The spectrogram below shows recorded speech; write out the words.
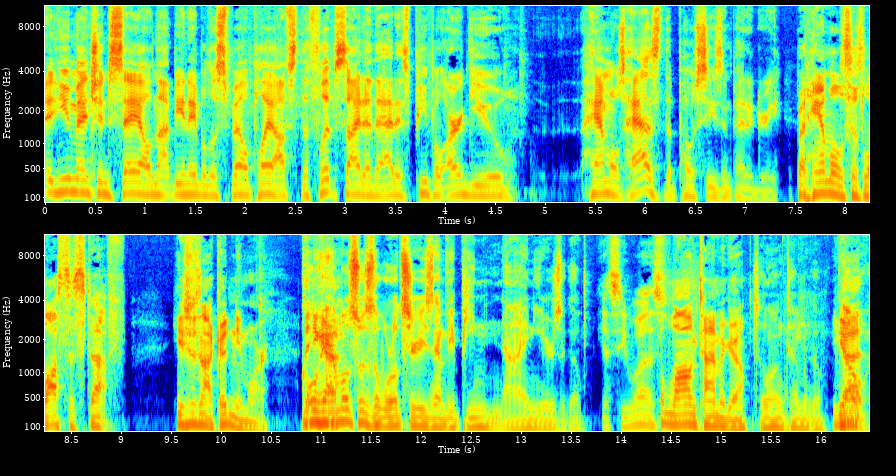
and you mentioned Sale not being able to spell playoffs. The flip side of that is people argue Hamels has the postseason pedigree. But Hamels has lost his stuff. He's just not good anymore. Then Cole got- Hamels was the World Series MVP nine years ago. Yes, he was. a long time ago. It's a long time ago. You got- no,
